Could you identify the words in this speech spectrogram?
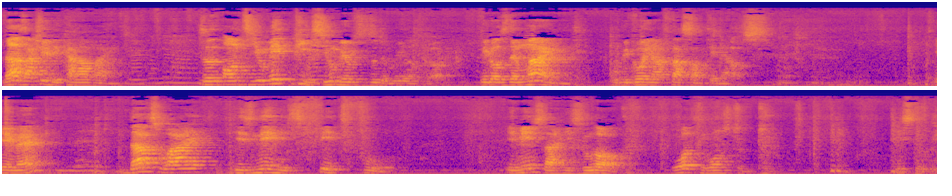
that's actually the carnal mind. Mm-hmm. So until you make peace, you won't be able to do the will of God. Because the mind will be going after something else. Amen? That's why his name is faithful. It means that his love, what he wants to do, is the will.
